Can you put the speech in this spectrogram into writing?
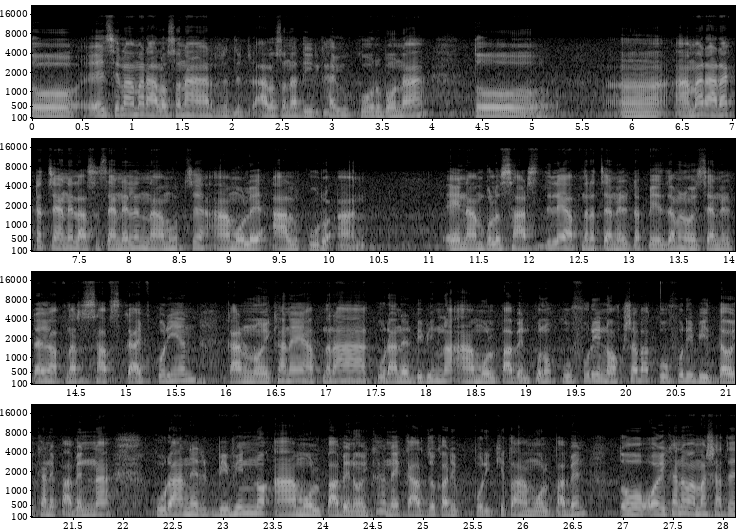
তো এই ছিল আমার আলোচনা, আর আলোচনা দীর্ঘায়ু করব না। তো আমার আর একটা চ্যানেল আছে, চ্যানেলের নাম হচ্ছে আমলে আল কুরআন। এই নাম বলে সার্চ দিলে আপনারা চ্যানেলটা পেয়ে যাবেন। ওই চ্যানেলটাও আপনারা সাবস্ক্রাইব করিয়েন। কারণ ওইখানে আপনারা কোরআনের বিভিন্ন আমল পাবেন। কোনো কুফুরি নকশা বা কুফুরি বিদ্যা ওইখানে পাবেন না। কোরআনের বিভিন্ন আমল পাবেন। ওইখানে কার্যকারী পরীক্ষিত আমল পাবেন। তো ওইখানেও আমার সাথে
